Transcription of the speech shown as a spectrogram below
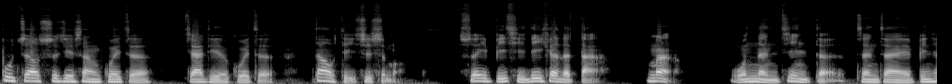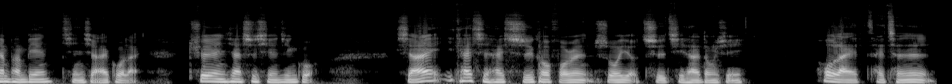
不知道世界上规则、家里的规则到底是什么，所以比起立刻的打骂，我冷静的站在冰箱旁边，请小孩过来确认一下事情的经过。小爱一开始还矢口否认说有吃其他东西，后来才承认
